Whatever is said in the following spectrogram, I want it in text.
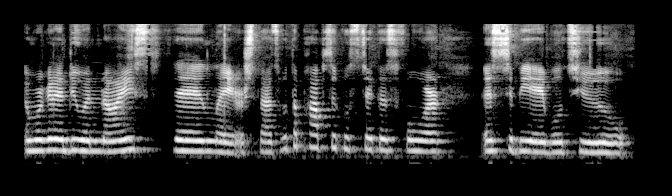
and we're going to do a nice thin layer. So that's what the popsicle stick is for, is to be able to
